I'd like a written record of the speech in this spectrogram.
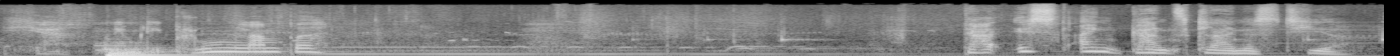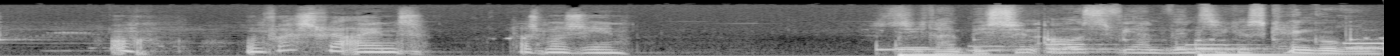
Hier, nimm die Blumenlampe. Da ist ein ganz kleines Tier. Oh, und was für eins? Lass mal sehen. Sieht ein bisschen aus wie ein winziges Känguru.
